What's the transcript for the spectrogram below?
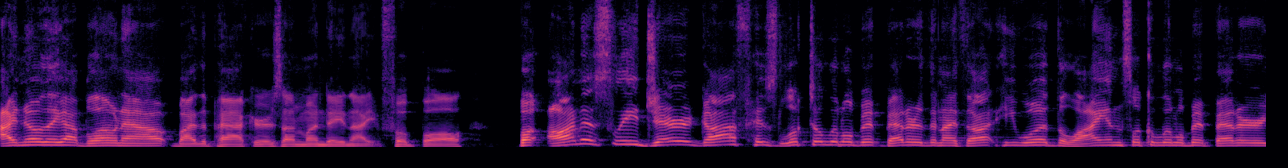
I know they got blown out by the Packers on Monday Night Football, but honestly, Jared Goff has looked a little bit better than I thought he would. The Lions look a little bit better.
